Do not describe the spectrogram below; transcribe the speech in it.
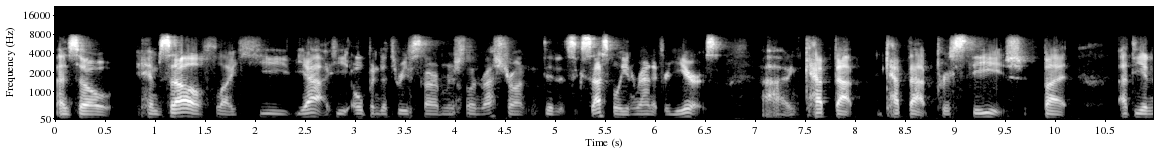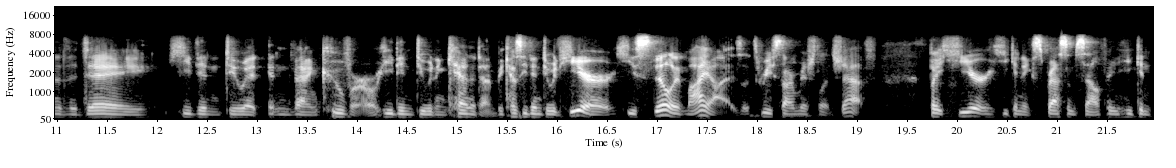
And so himself, like he, yeah, he opened a three star Michelin restaurant did it successfully and ran it for years uh, and kept that, kept that prestige. But at the end of the day, he didn't do it in Vancouver or he didn't do it in Canada. And because he didn't do it here, he's still, in my eyes, a three star Michelin chef. But here he can express himself and he can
